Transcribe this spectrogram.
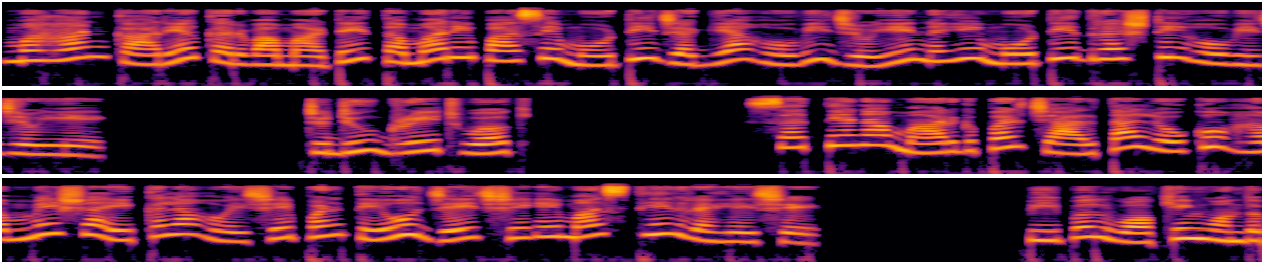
મહાન કાર્ય કરવા માટે તમારી પાસે મોટી જગ્યા હોવી જોઈએ નહીં મોટી દ્રષ્ટિ હોવી જોઈએ. ટુ ડુ ગ્રેટ વર્ક સત્યના માર્ગ પર ચાલતા લોકો હંમેશા એકલા હોય છે પણ તેઓ જે છે એમાં સ્થિર રહે છે. પીપલ વોકિંગ ઓન the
